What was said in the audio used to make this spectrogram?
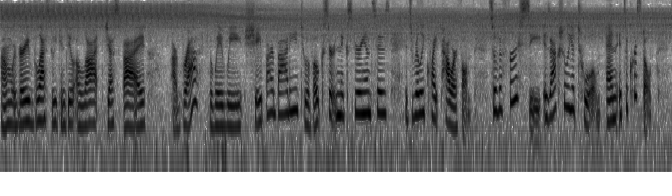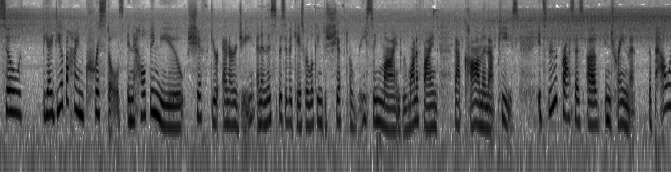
Um, we're very blessed. We can do a lot just by our breath, the way we shape our body to evoke certain experiences. It's really quite powerful. So, the first C is actually a tool and it's a crystal. So, the idea behind crystals in helping you shift your energy, and in this specific case, we're looking to shift a racing mind. We want to find that calm and that peace. It's through the process of entrainment. The power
